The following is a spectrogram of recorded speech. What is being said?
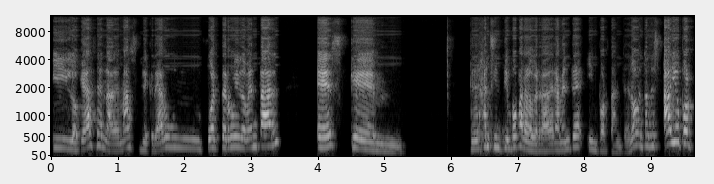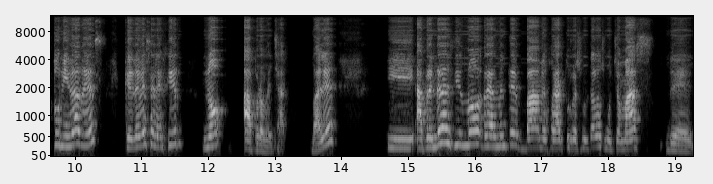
y lo que hacen, además de crear un fuerte ruido mental, es que mm, te dejan sin tiempo para lo verdaderamente importante, ¿no? Entonces, hay oportunidades que debes elegir no aprovechar, ¿vale? Y aprender a decir no realmente va a mejorar tus resultados mucho más de,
